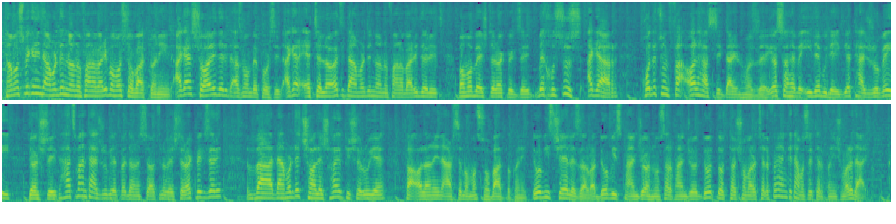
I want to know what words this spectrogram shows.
تماس بگیرید در مورد نانو فناوری با ما صحبت کنید اگر سوالی دارید از ما بپرسید اگر اطلاعاتی در مورد نانو فناوری دارید با ما به اشتراک بگذارید. به خصوص اگر خودتون فعال هستید در این حوزه یا صاحب ایده بوده اید یا تجربه ای داشتید حتما تجربیات و دانستهاتون رو به اشتراک بگذارید و در مورد چالش های پیش روی فعالان این عرصه با ما صحبت بکنید. دو هزار و دو دو تا شماره تلفنی که تماس تلفنی شما رو دریافت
